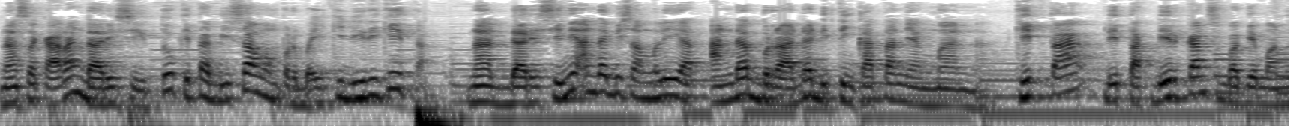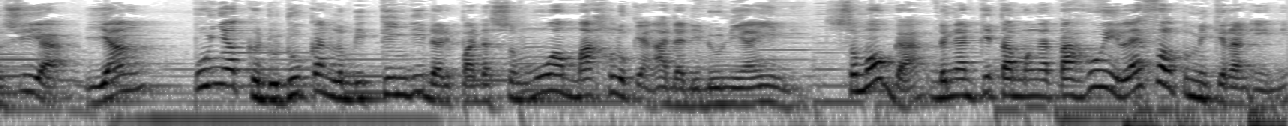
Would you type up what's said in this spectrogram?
Nah sekarang dari situ kita bisa memperbaiki diri kita. Nah dari sini Anda bisa melihat Anda berada di tingkatan yang mana. Kita ditakdirkan sebagai manusia yang punya kedudukan lebih tinggi daripada semua makhluk yang ada di dunia ini. Semoga dengan kita mengetahui level pemikiran ini,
